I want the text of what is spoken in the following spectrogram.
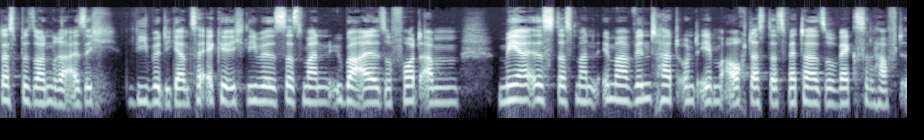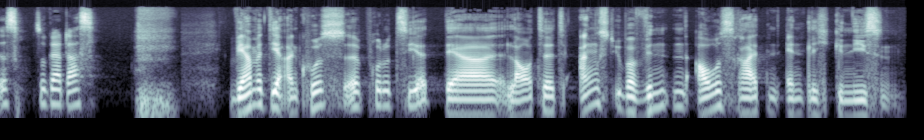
das Besondere. Also ich liebe die ganze Ecke. Ich liebe es, dass man überall sofort am Meer ist, dass man immer Wind hat und eben auch, dass das Wetter so wechselhaft ist. Sogar das. Wir haben mit dir einen Kurs äh, produziert, der lautet Angst überwinden, ausreiten, endlich genießen.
